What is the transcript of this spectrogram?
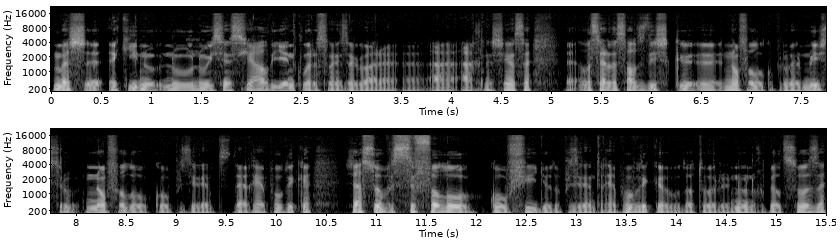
mas uh, aqui no, no, no, essencial e em declarações agora à, à, Renascença, Lacerda Salles diz que não falou com o Primeiro-Ministro, não falou com o Presidente da República. Já sobre se falou com o filho do Presidente da República, o Dr. Nuno Rebelo de Sousa,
